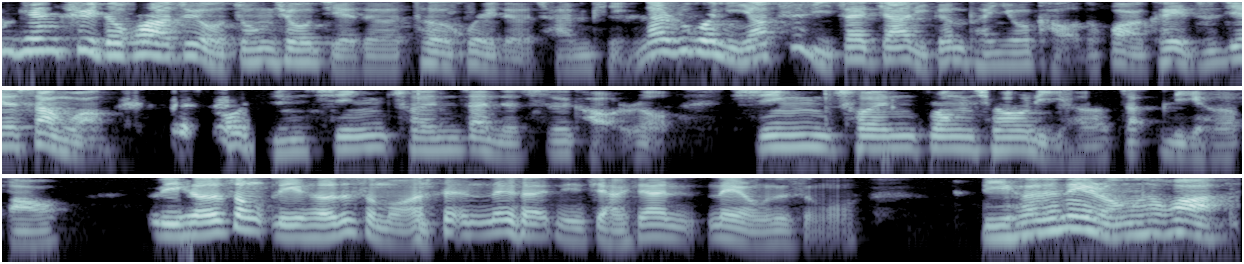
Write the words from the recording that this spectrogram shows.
今天去的话，就有中秋节的特惠的产品。那如果你要自己在家里跟朋友烤的话，可以直接上网 搜寻新村站的吃烤肉，新村中秋礼盒礼盒包。礼盒送礼盒是什么？那 那个你讲一下内容是什么？礼盒的内容的话，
